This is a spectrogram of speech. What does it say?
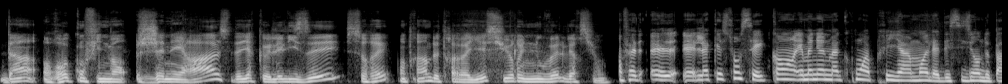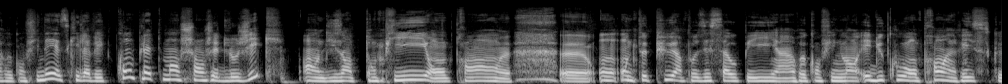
d'un reconfinement général, c'est-à-dire que l'Élysée serait en train de travailler sur une nouvelle version. En fait, euh, la question c'est quand Emmanuel Macron a pris il y a un mois la décision de ne pas reconfiner, est-ce qu'il avait complètement changé de logique en disant tant pis, on prend, euh, on, on, ne peut plus imposer ça au pays, un reconfinement, et du coup on prend un risque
